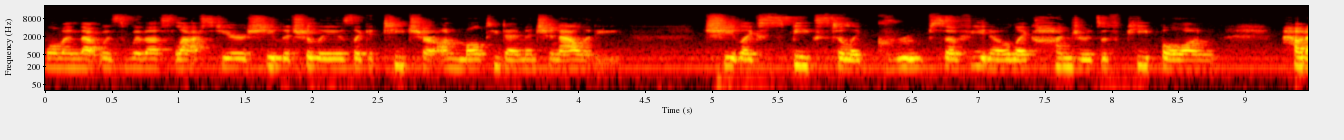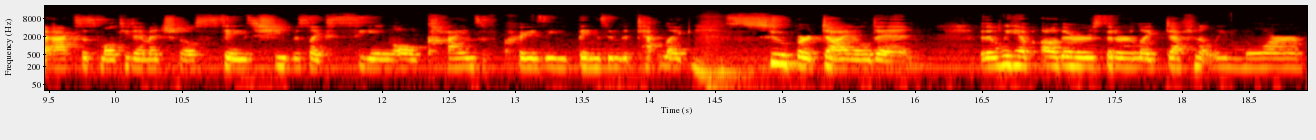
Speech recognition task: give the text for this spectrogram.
woman that was with us last year, she literally is like a teacher on multidimensionality. She like speaks to like groups of, you know, like hundreds of people on how to access multidimensional states. She was like seeing all kinds of crazy things in the te- like super dialed in. But then we have others that are like definitely more,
